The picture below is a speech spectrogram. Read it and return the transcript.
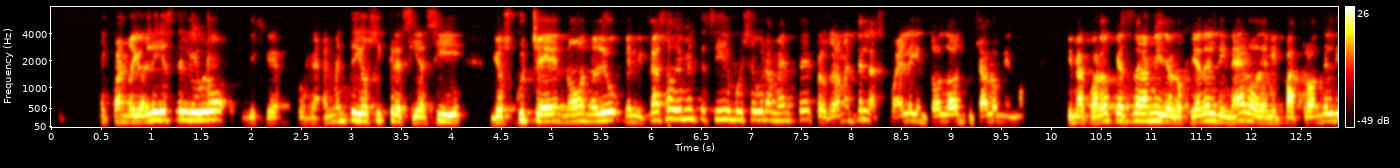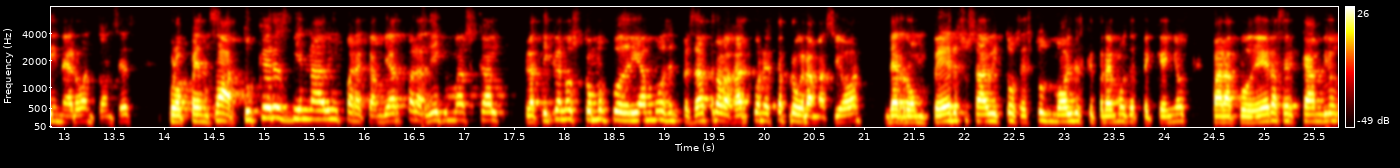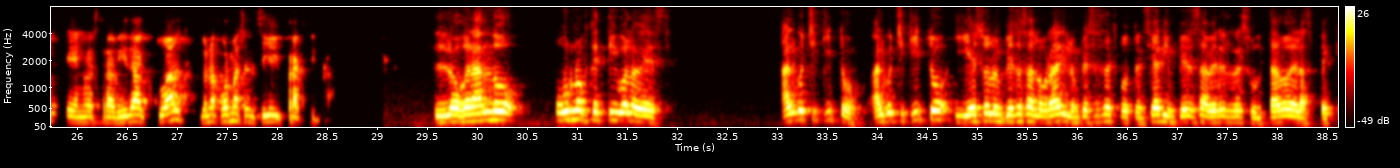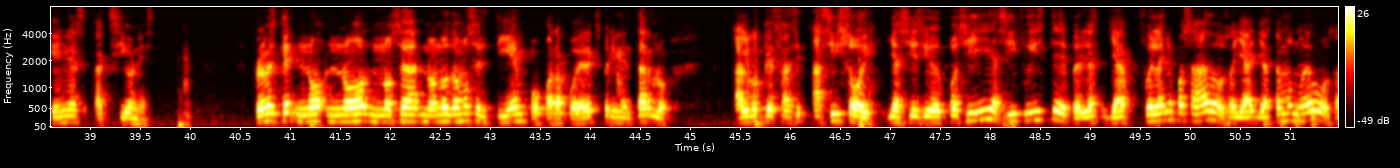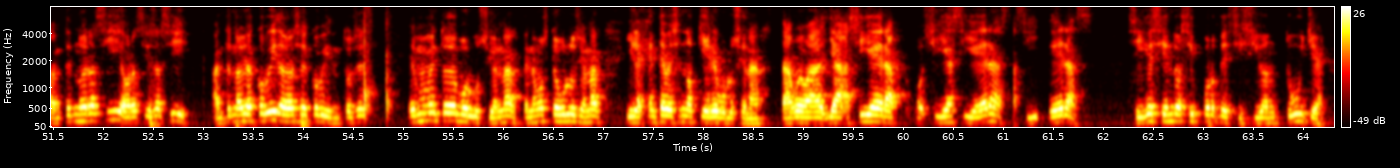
Y cuando yo leí este libro, dije, pues realmente yo sí crecí así, yo escuché, no, no digo, en mi casa obviamente sí, muy seguramente, pero solamente en la escuela y en todos lados escuchar lo mismo. Y me acuerdo que esa era mi ideología del dinero, de mi patrón del dinero, entonces, propensar, tú que eres bien hábil para cambiar paradigmas, Cal, platícanos cómo podríamos empezar a trabajar con esta programación, de romper esos hábitos, estos moldes que traemos de pequeños para poder hacer cambios en nuestra vida actual de una forma sencilla y práctica. Logrando un objetivo a la vez algo chiquito, algo chiquito y eso lo empiezas a lograr y lo empiezas a exponenciar y empiezas a ver el resultado de las pequeñas acciones. El problema es que no, no, no, sea, no nos damos el tiempo para poder experimentarlo. Algo que es fácil, así soy y así he sido. Pues sí, así fuiste, pero ya, ya fue el año pasado, o sea, ya, ya estamos nuevos. Antes no era así, ahora sí es así. Antes no había COVID, ahora sí hay COVID. Entonces, es momento de evolucionar, tenemos que evolucionar y la gente a veces no quiere evolucionar. Está huevada, ya así era, pues sí, así eras, así eras sigue siendo así por decisión tuya.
